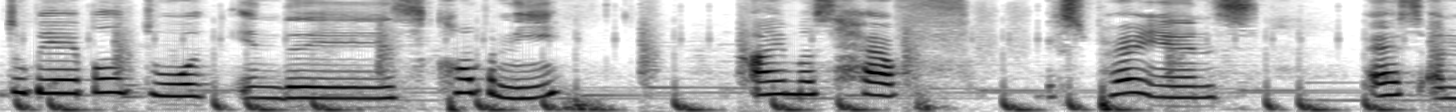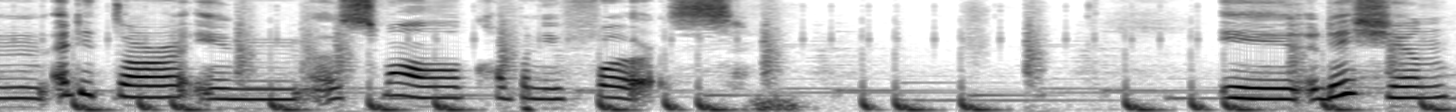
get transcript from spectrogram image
To be able to work in this company, I must have experience as an editor in a small company first. In addition,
